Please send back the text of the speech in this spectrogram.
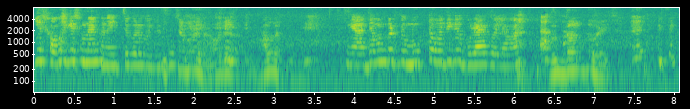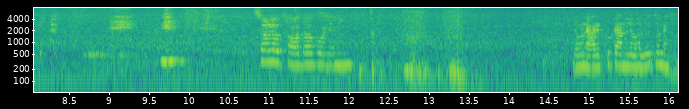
ইয়ে সবাইকে শোনায় শোনায় ইচ্ছে করে বলতেছে। ইচ্ছে করে না ভালো লাগছে। যেমন করে তো মুখটা ওইদিকে ঘুরায় করলাম দুর্দান্ত হয়েছে। চলো, খাওয়া দাওয়া করে যেমন আরেকটু টানলে ভালো হতো নাকি?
